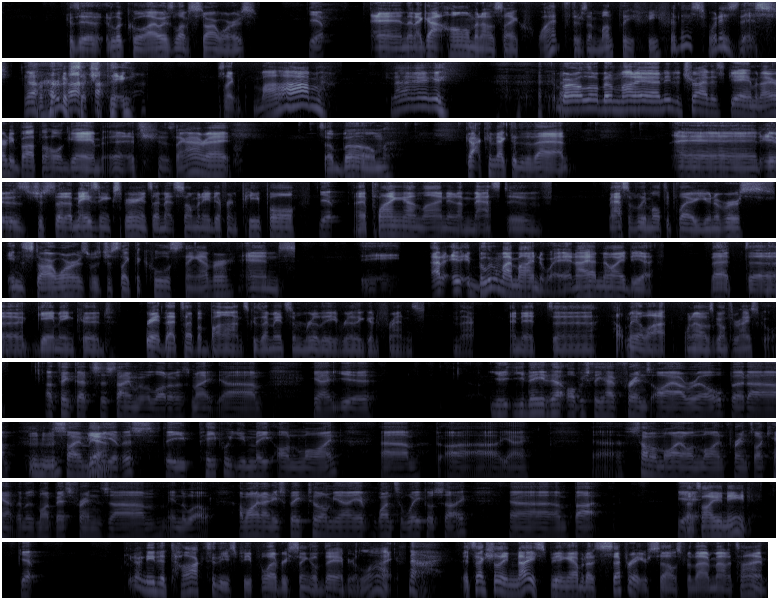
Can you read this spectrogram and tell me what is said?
because it, it looked cool. I always loved Star Wars. Yep. And then I got home and I was like, "What? There's a monthly fee for this? What is this? Never heard of such a thing." I was like, "Mom, can I borrow a little bit of money? I need to try this game." And I already bought the whole game. She was like, "All right." So boom, got connected to that, and it was just an amazing experience. I met so many different people. Yep. Uh, playing online in a massive, massively multiplayer universe in Star Wars was just like the coolest thing ever, and it, it, blew my mind away. And I had no idea that uh, gaming could create that type of bonds because I made some really, really good friends there, and it uh, helped me a lot when I was going through high school. I think that's the same with a lot of us, mate. Um, you know, you, you need to obviously have friends IRL, but um, Mm-hmm. for so many of us, the people you meet online, um, uh, you know, uh, some of my online friends, I count them as my best friends um, in the world. I might only speak to them, you know, once a week or so, um, but yeah, That's all you need. yep. You don't need to talk to these people every single day of your life. No. It's actually nice being able to separate yourselves for that amount of time.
